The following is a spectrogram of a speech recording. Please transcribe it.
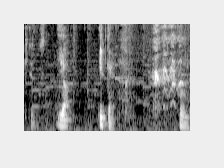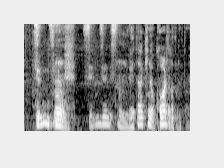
来てるんですかね。いや1件。う ん全然、うん。全然ですね、うん、レター機能壊れたかと思った、ま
